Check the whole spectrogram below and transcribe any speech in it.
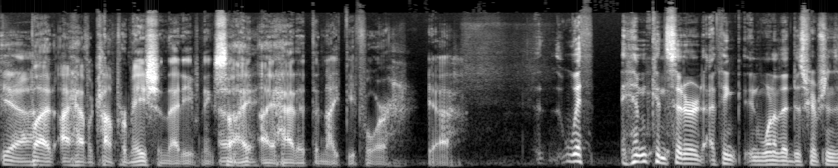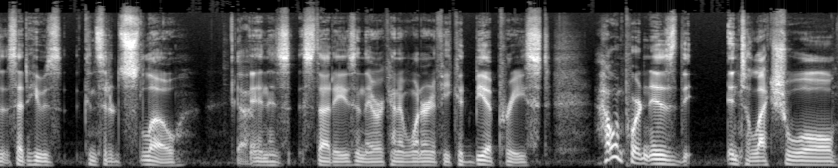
Yeah. But I have a confirmation that evening. So okay. I, I had it the night before. Yeah. With him considered, I think in one of the descriptions it said he was considered slow yeah. in his studies, and they were kind of wondering if he could be a priest. How important is the intellectual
